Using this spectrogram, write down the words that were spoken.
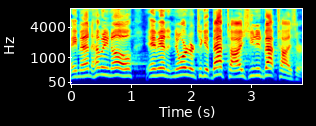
Amen. How many know, amen, in order to get baptized, you need a baptizer?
